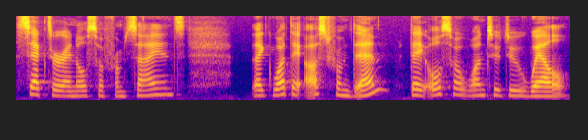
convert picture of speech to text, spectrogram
sector, and also from science, like what they ask from them, they also want to do well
